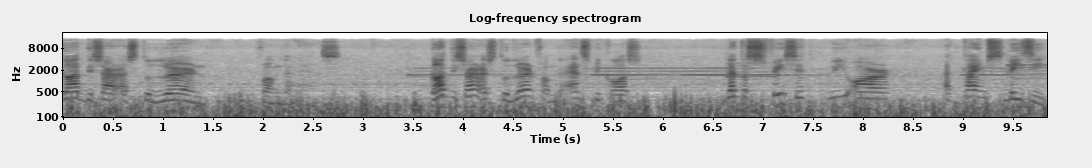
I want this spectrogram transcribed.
God desire us to learn from the ants? God desires us to learn from the ants because let us face it, we are at times lazy.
